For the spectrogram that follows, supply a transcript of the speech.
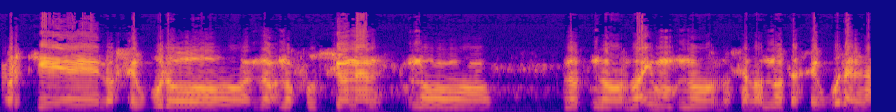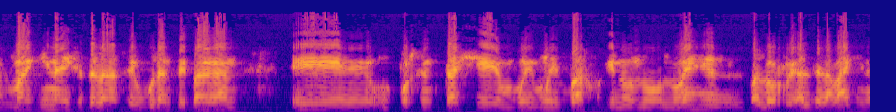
Porque los seguros no, no funcionan, no no, no, no hay, no, no, no, te aseguran las máquinas y si te las aseguran te pagan eh, un porcentaje muy muy bajo que no, no, no es el valor real de la máquina.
